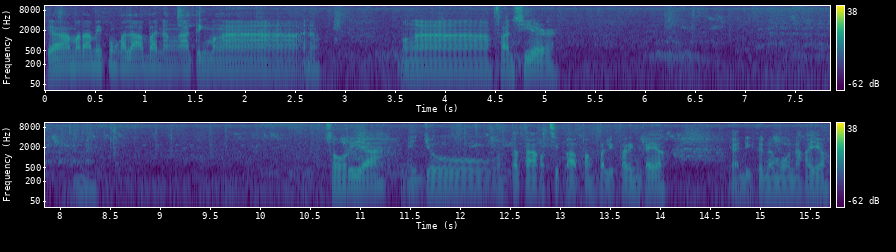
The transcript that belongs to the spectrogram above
Kaya marami pong kalaban ang ating mga ano, mga fancier. Sorry ah, medyo tatakot si Papang paliparin kayo. Kaya dito na muna kayo.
